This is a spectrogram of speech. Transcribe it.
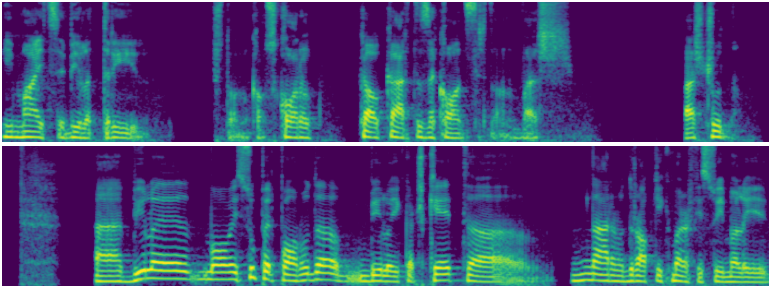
i majice je bila 3, što ono, kao skoro kao karta za koncert, ono, baš, baš čudno. A, bilo je ovaj, super ponuda, bilo i kačketa, naravno Dropkick Murphy su imali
